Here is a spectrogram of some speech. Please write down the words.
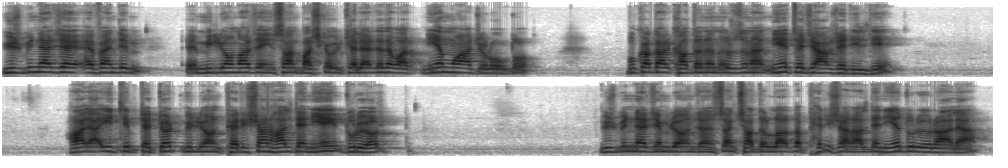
Yüz binlerce efendim e, milyonlarca insan başka ülkelerde de var. Niye muhacir oldu? Bu kadar kadının ırzına niye tecavüz edildi? Hala İdlib'de 4 milyon perişan halde niye duruyor? Yüz binlerce milyonlarca insan çadırlarda perişan halde niye duruyor hala?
